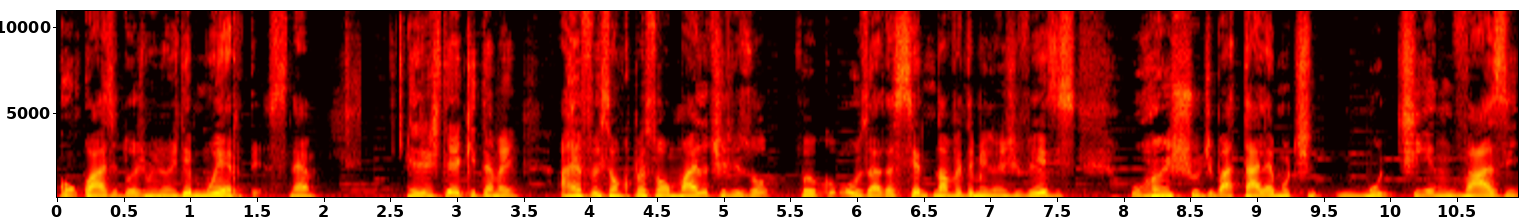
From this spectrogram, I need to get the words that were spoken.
com quase 2 milhões de muertes, né? E a gente tem aqui também a refeição que o pessoal mais utilizou, foi usada 190 milhões de vezes, o rancho de batalha Mutianvase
